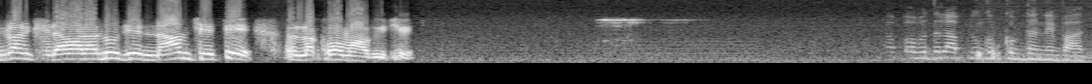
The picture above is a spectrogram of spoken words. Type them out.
ઇમરાન ખેડાવાળાનું જે નામ છે તે લખવામાં આવ્યું છે. બદલ આપનો ખૂબ ખૂબ ધન્યવાદ.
